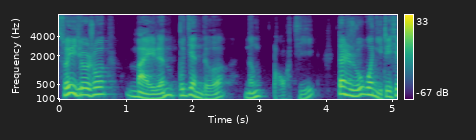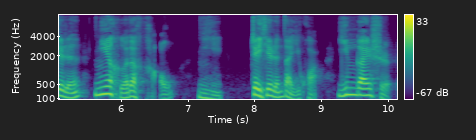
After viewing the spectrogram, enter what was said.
所以就是说。买人不见得能保级，但是如果你这些人捏合的好，你这些人在一块儿，应该是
